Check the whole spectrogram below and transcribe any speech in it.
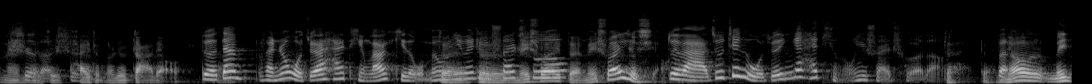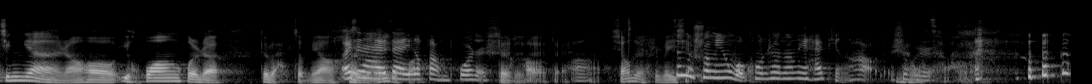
那是那的是的就胎整个就炸掉了。对，但反正我觉得还挺 lucky 的，我没有因为这对对个摔车，没摔，对，没摔就行。对吧？就这个我觉得应该还挺容易摔车的，对对，你要没经验，然后一慌或者对吧，怎么样，而且它很容易就还在一个放坡的时对对候，对对，嗯，啊相对是危险这么。说明我控车能力还挺好的，是不是？哎我操！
